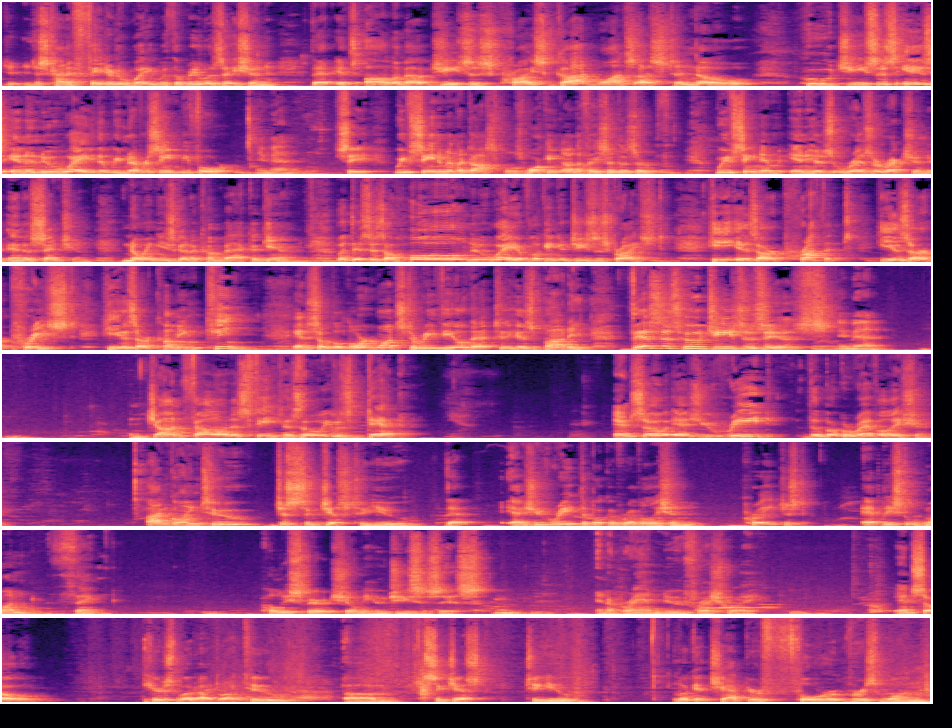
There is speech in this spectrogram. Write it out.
just kind of faded away with the realization that it's all about Jesus Christ. God wants us to know who Jesus is in a new way that we've never seen before. Amen. See, we've seen him in the Gospels walking on the face of this earth. We've seen him in his resurrection and ascension, knowing he's going to come back again. But this is a whole new way of looking at Jesus Christ. He is our prophet. He is our priest. He is our coming king. And so the Lord wants to reveal that to his body. This is who Jesus is. Amen. And John fell at his feet as though he was dead. And so, as you read the book of Revelation, I'm going to just suggest to you that as you read the book of Revelation, pray just at least one thing. Holy Spirit, show me who Jesus is in a brand new, fresh way. And so, here's what I'd like to um, suggest to you. Look at chapter 4, verse 1.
